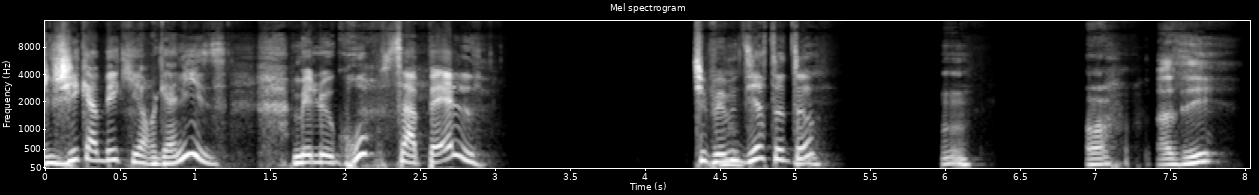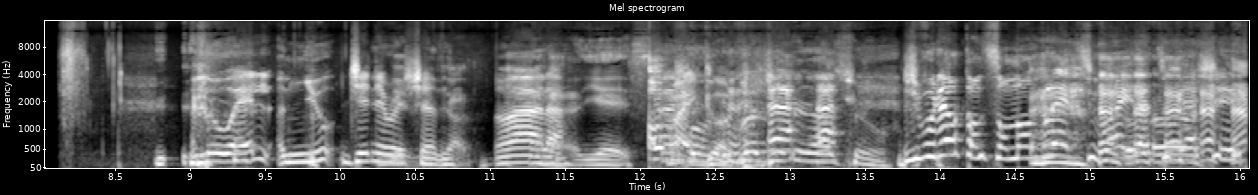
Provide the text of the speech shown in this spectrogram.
GKB qui organise. Mais le groupe s'appelle. Tu peux me dire, Toto? Vas-y. Noël New Generation. Voilà. Yes. Oh my god. Je voulais entendre son anglais, tu vois, il a tout gâché.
